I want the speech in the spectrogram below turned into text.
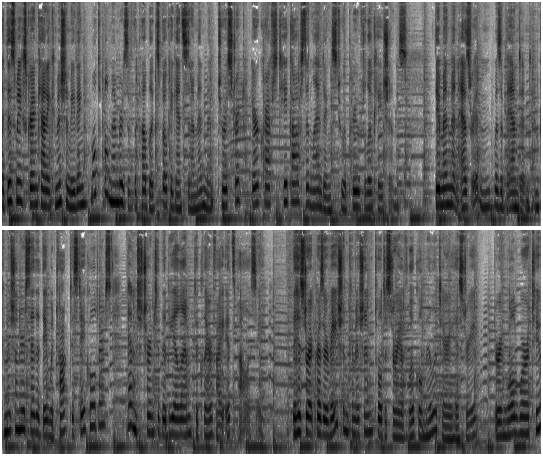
At this week's Grand County Commission meeting, multiple members of the public spoke against an amendment to restrict aircraft takeoffs and landings to approved locations. The amendment, as written, was abandoned, and commissioners said that they would talk to stakeholders and turn to the BLM to clarify its policy. The Historic Preservation Commission told a story of local military history, During World War II,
